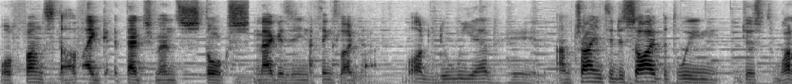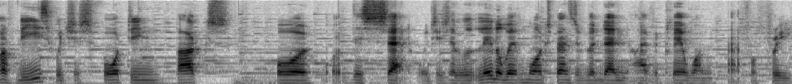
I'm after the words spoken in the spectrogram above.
more fun stuff like attachments stocks magazine things like that. What do we have here? I'm trying to decide between just one of these which is 14 bucks or, or this set which is a little bit more expensive but then I have a clear one uh, for free.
